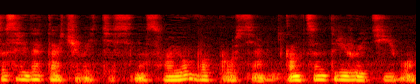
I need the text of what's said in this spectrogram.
сосредотачивайтесь на своем вопросе, концентрируйте его.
